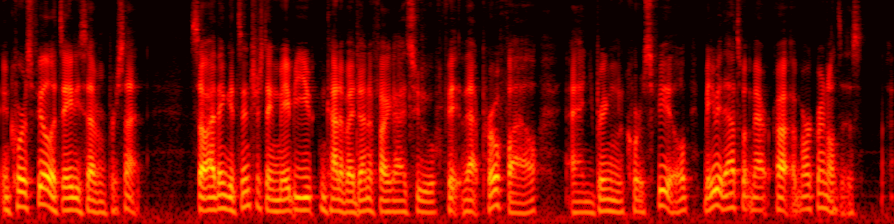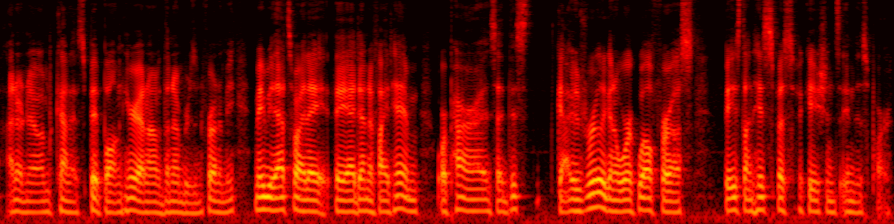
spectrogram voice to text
In Coors Field, it's 87%. So I think it's interesting. Maybe you can kind of identify guys who fit that profile, and you bring them to Coors Field. Maybe that's what Matt, uh, Mark Reynolds is. I don't know. I'm kind of spitballing here. I don't have the numbers in front of me. Maybe that's why they, they identified him or Parra and said this guy is really going to work well for us based on his specifications in this park.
